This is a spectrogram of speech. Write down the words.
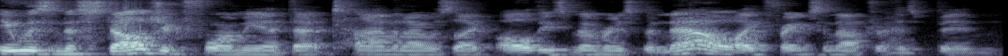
it was nostalgic for me at that time and i was like all these memories. But now like frank sinatra has been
